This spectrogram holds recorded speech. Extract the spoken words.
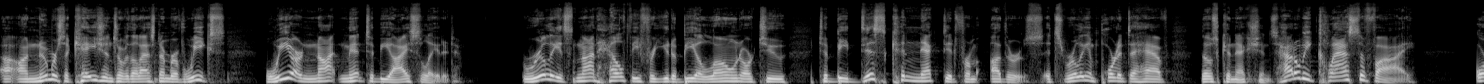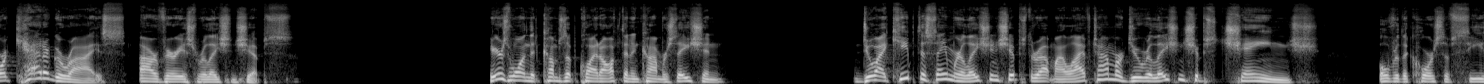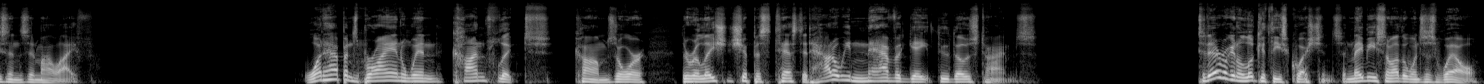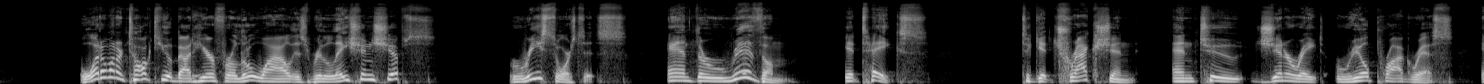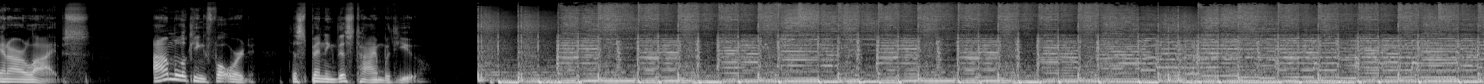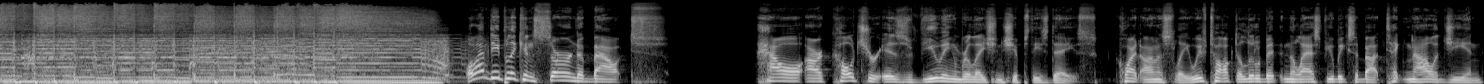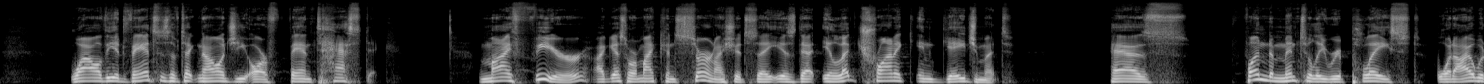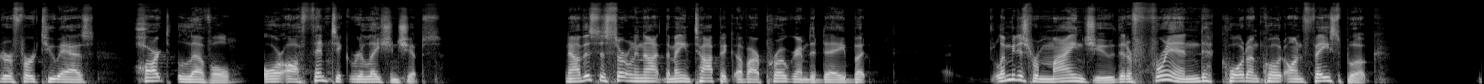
uh, on numerous occasions over the last number of weeks. We are not meant to be isolated. Really, it's not healthy for you to be alone or to, to be disconnected from others. It's really important to have those connections? How do we classify or categorize our various relationships? Here's one that comes up quite often in conversation. Do I keep the same relationships throughout my lifetime, or do relationships change over the course of seasons in my life? What happens, Brian, when conflict comes or the relationship is tested? How do we navigate through those times? Today, we're going to look at these questions and maybe some other ones as well. What I want to talk to you about here for a little while is relationships, resources, and the rhythm it takes to get traction and to generate real progress in our lives. I'm looking forward to spending this time with you. Well, I'm deeply concerned about how our culture is viewing relationships these days. Quite honestly, we've talked a little bit in the last few weeks about technology, and while the advances of technology are fantastic, my fear, I guess, or my concern, I should say, is that electronic engagement has fundamentally replaced what I would refer to as heart level or authentic relationships. Now, this is certainly not the main topic of our program today, but let me just remind you that a friend, quote unquote, on Facebook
